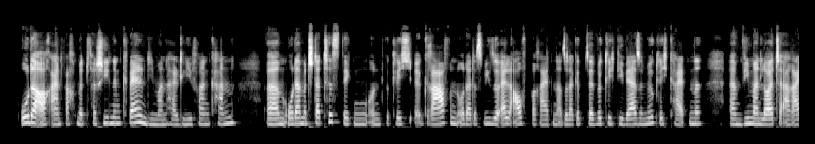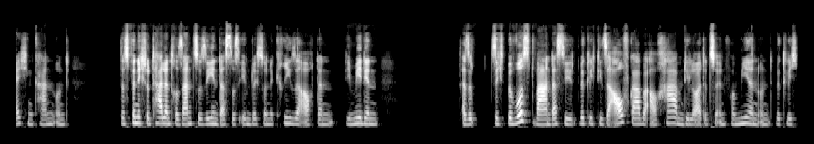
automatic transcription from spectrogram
oder auch einfach mit verschiedenen Quellen, die man halt liefern kann, ähm, oder mit Statistiken und wirklich äh, Graphen oder das visuell aufbereiten. Also da gibt es ja wirklich diverse Möglichkeiten, ähm, wie man Leute erreichen kann und das finde ich total interessant zu sehen, dass das eben durch so eine Krise auch dann die Medien, also sich bewusst waren, dass sie wirklich diese Aufgabe auch haben, die Leute zu informieren und wirklich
